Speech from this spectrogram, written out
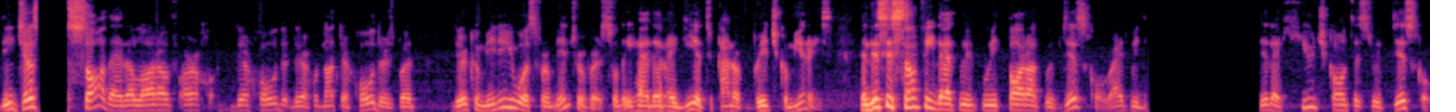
they just saw that a lot of our their holder their not their holders, but their community was from introverts. So they had that idea to kind of bridge communities. And this is something that we we thought out with Disco, right? We did a huge contest with Disco.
